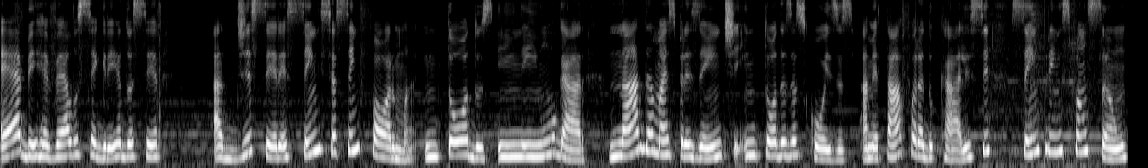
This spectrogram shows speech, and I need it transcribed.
Hebe revela o segredo a ser a de ser essência sem forma, em todos e em nenhum lugar, nada mais presente em todas as coisas. A metáfora do cálice, sempre em expansão,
